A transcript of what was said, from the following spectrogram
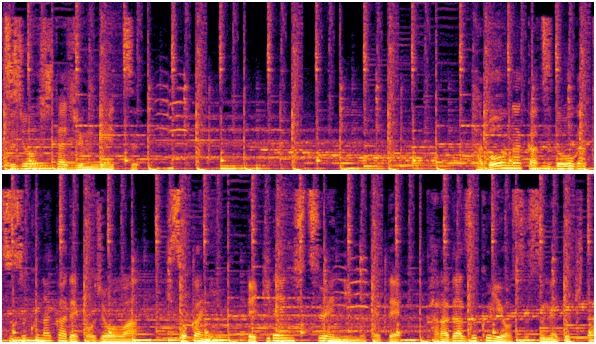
出場した純烈。多忙な活動が続く中で五条は、密かに駅伝出演に向けて体づくりを進めてきた。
